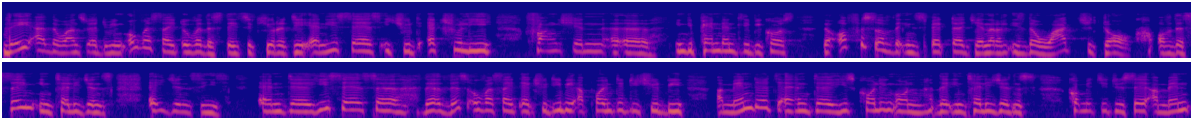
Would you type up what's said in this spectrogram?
they are the ones who are doing oversight over the state security. And he says it should actually function uh, independently because the office of the inspector general is the watchdog of the same intelligence agencies and uh, he says uh, the, this oversight act should be appointed, it should be amended, and uh, he's calling on the intelligence committee to say amend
